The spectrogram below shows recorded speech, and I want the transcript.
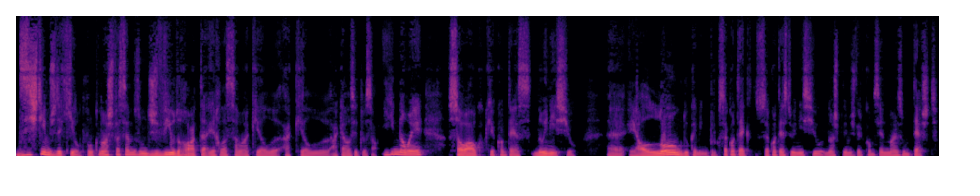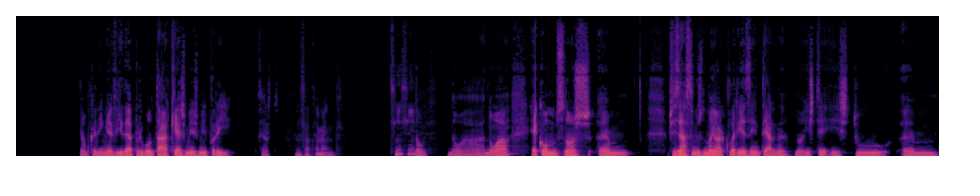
desistimos daquilo, com que nós façamos um desvio de rota em relação àquele, àquele, àquela situação. E não é só algo que acontece no início. Uh, é ao longo do caminho, porque se acontece, se acontece no início, nós podemos ver como sendo mais um teste. É um bocadinho a vida a perguntar: queres mesmo ir por aí? Certo? Exatamente. Sim, sim. Não, não há, não há. É como se nós um, precisássemos de maior clareza interna, não? É? isto, é, isto um,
